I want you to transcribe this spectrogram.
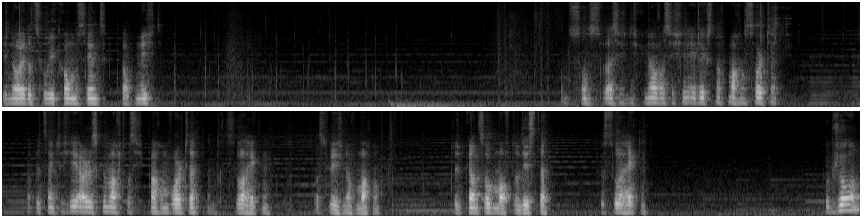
die neu dazugekommen sind. Ich glaube nicht. Und sonst weiß ich nicht genau, was ich in Elex noch machen sollte. Habe jetzt eigentlich eh alles gemacht, was ich machen wollte. Ein Tresor hacken. Das will ich noch machen. Steht ganz oben auf der Liste. Tresor hacken. Komm schon.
